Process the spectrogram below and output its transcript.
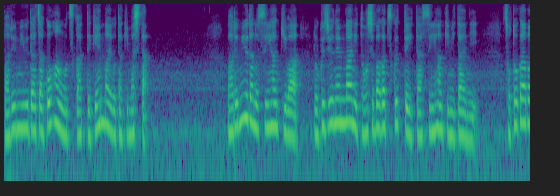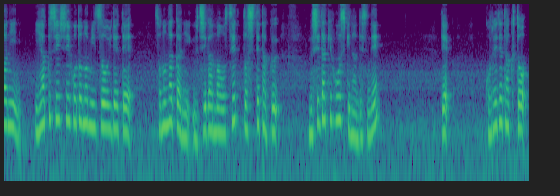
バルミューダザご飯を使って玄米を炊きました。バルミューダの炊飯器は60年前に東芝が作っていた炊飯器みたいに外側に 200cc ほどの水を入れてその中に内釜をセットして炊く蒸し炊き方式なんですね。でこれで炊くと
